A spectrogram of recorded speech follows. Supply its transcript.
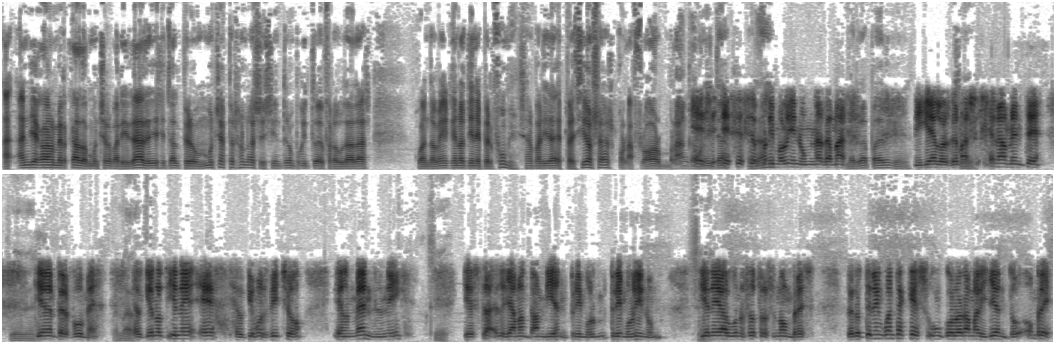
han llegado al mercado muchas variedades y tal, pero muchas personas se sienten un poquito defraudadas cuando ven que no tiene perfume, esas variedades preciosas, con la flor blanca, bonita. Ese es el primolinum, nada más. ¿Verdad, padre? Miguel, los demás generalmente tienen perfume. Pues el que no tiene es el que hemos dicho, el Mendni, que está, le llaman también primulinum. Tiene algunos otros nombres, pero ten en cuenta que es un color amarillento. Hombre,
